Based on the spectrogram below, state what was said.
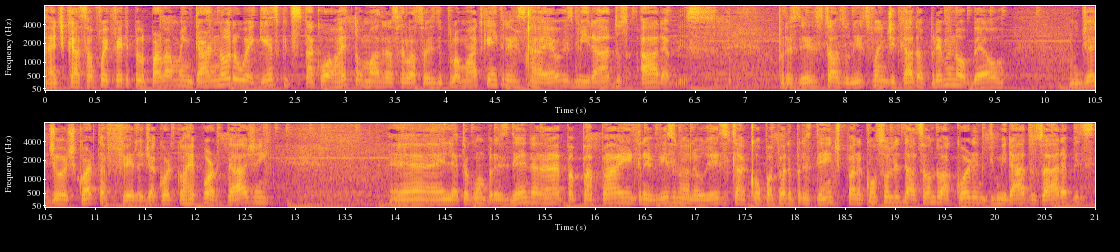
A indicação foi feita pelo parlamentar norueguês que destacou a retomada das relações diplomáticas entre Israel e os Emirados Árabes. O presidente dos Estados Unidos foi indicado ao Prêmio Nobel no dia de hoje, quarta-feira, de acordo com a reportagem. É, ele atuou como presidente, né, papai, em entrevista no norueguês, destacou o papel do presidente para a consolidação do acordo entre Emirados Árabes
